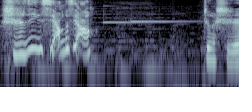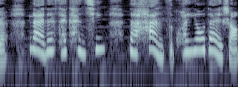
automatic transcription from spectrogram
使劲想想。这时，奶奶才看清那汉子宽腰带上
